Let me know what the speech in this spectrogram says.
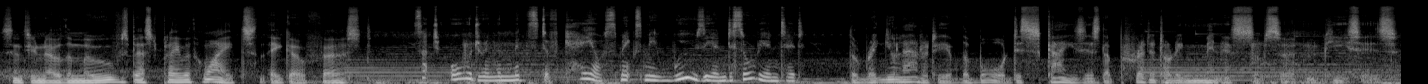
Since you know the moves, best play with whites. They go first. Such order in the midst of chaos makes me woozy and disoriented. The regularity of the board disguises the predatory menace of certain pieces.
